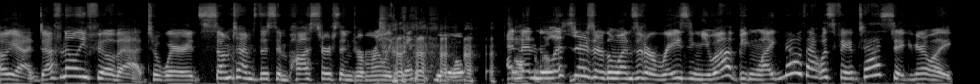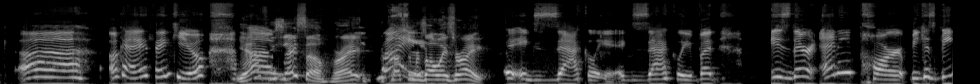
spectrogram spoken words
Oh yeah, definitely feel that to where it's sometimes this imposter syndrome really gets you. and then the listeners are the ones that are raising you up, being like, no, that was fantastic. And you're like, uh, okay, thank you. Yeah, um, you say so, right? right? Customer's always right. Exactly, exactly. But is there any part because being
